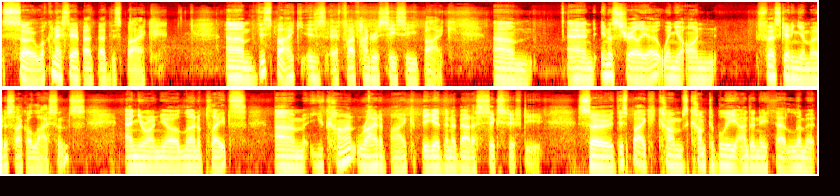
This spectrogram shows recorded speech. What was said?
so what can I say about, about this bike? Um, this bike is a 500cc bike. Um, and in Australia, when you're on first getting your motorcycle license and you're on your learner plates, um, you can't ride a bike bigger than about a 650. So this bike comes comfortably underneath that limit.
